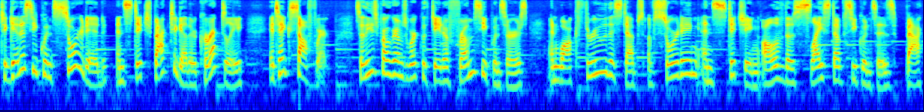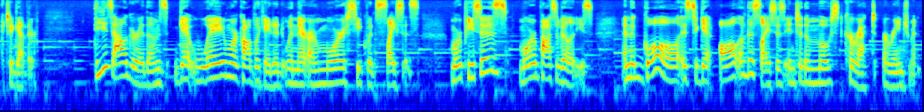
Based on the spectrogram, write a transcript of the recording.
To get a sequence sorted and stitched back together correctly, it takes software. So these programs work with data from sequencers and walk through the steps of sorting and stitching all of those sliced up sequences back together. These algorithms get way more complicated when there are more sequence slices. More pieces, more possibilities. And the goal is to get all of the slices into the most correct arrangement.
